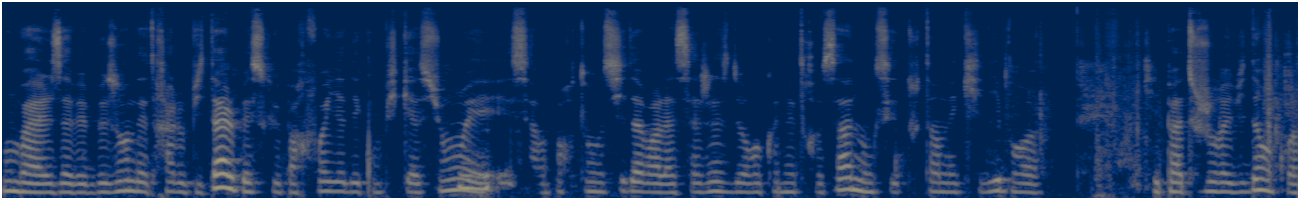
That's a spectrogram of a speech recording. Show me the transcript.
Bon, bah, elles avaient besoin d'être à l'hôpital parce que parfois, il y a des complications et, c'est important aussi d'avoir la sagesse de reconnaître ça. Donc, c'est tout un équilibre qui n'est pas toujours évident, quoi.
